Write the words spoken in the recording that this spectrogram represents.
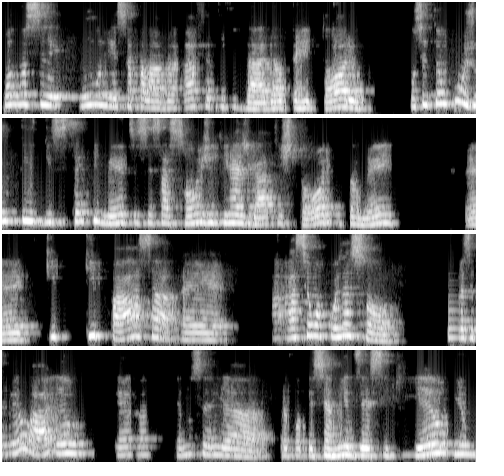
quando você une essa palavra afetividade ao território, você tem um conjunto de, de sentimentos e sensações de resgate histórico também, é, que, que passa é, a, ser uma coisa só. Por exemplo, eu, eu, eu, eu não seria prepotência minha dizer assim que eu e o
